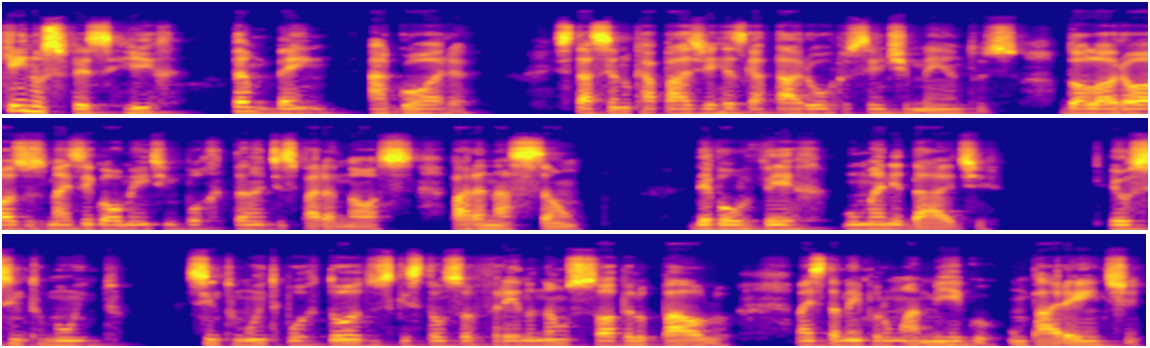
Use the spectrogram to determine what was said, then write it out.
Quem nos fez rir também, agora, está sendo capaz de resgatar outros sentimentos, dolorosos, mas igualmente importantes para nós, para a nação. Devolver humanidade. Eu sinto muito. Sinto muito por todos que estão sofrendo, não só pelo Paulo, mas também por um amigo, um parente,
